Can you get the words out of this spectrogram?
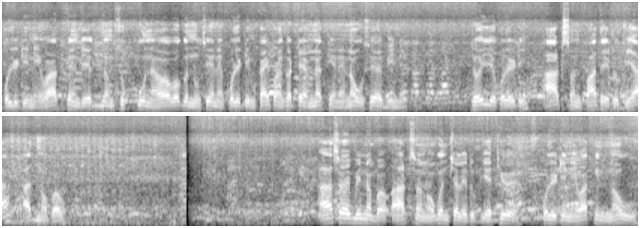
ક્વોલિટીની વાત કરીએ તો એકદમ સૂકું ને હવા વગરનું છે ને ક્વોલિટીમાં કાંઈ પણ ઘટે એમ નથી અને નવું સોયાબીન. જોઈ લો ક્વોલિટી આઠસો ને પાંત્રીસ રૂપિયા આજનો ભાવ. આ સોયાબીનનો ભાવ આઠસો ને ઓગણચાલીસ રૂપિયા થયો. ક્વોલિટીની વાત કરીને નવું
